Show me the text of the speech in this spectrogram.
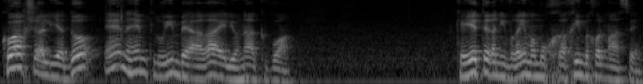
הכוח שעל ידו אין הם תלויים בהערה העליונה הקבועה. כיתר הנבראים המוכרחים בכל מעשיהם.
